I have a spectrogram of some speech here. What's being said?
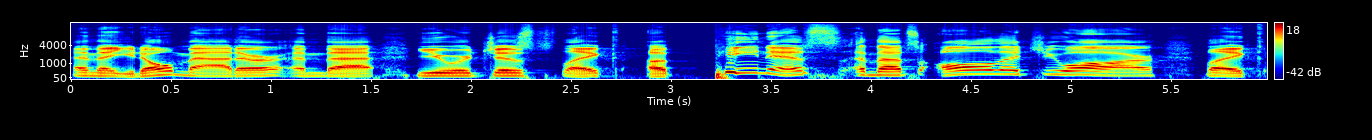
and that you don't matter and that you are just like a penis and that's all that you are. Like,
